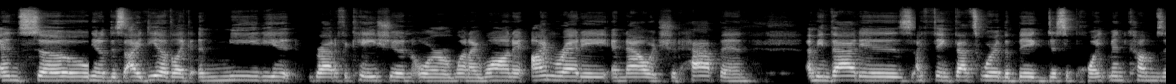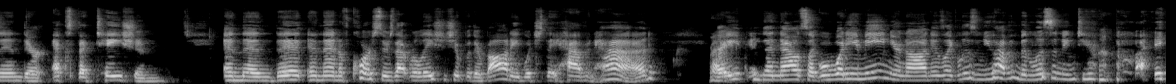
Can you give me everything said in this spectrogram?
And so, you know, this idea of like immediate gratification or when I want it, I'm ready and now it should happen. I mean, that is, I think that's where the big disappointment comes in, their expectation. And then that, and then of course there's that relationship with their body, which they haven't had right. right. And then now it's like, well, what do you mean you're not? And it's like, listen, you haven't been listening to your body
